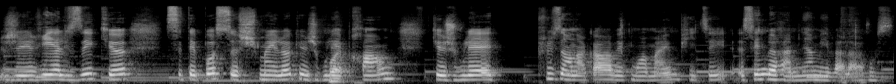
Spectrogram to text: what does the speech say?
j'ai réalisé que c'était pas ce chemin-là que je voulais prendre, que je voulais être plus en accord avec moi-même, puis tu sais, essayer de me ramener à mes valeurs aussi.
